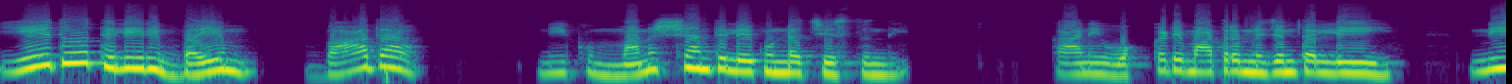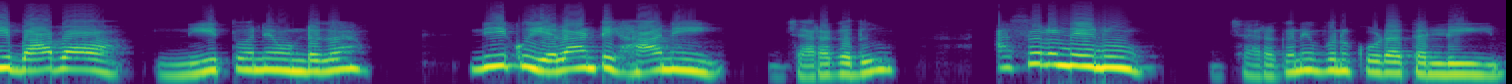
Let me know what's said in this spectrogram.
ఏదో తెలియని భయం బాధ నీకు మనశ్శాంతి లేకుండా చేస్తుంది. కాని ఒక్కటి మాత్రం నిజం తల్లి నీ బాబా నీతోనే ఉండగా నీకు ఎలాంటి హాని జరగదు. అసలు నేను జరగనివ్వను కూడా తల్లి.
